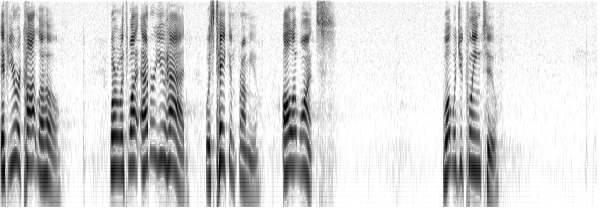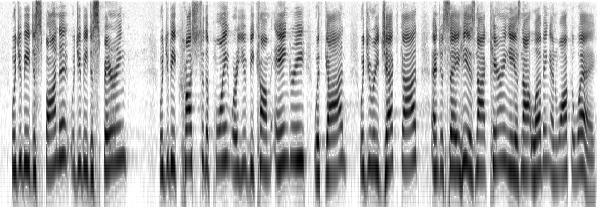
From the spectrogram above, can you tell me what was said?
If you're a Katlaho, where with whatever you had was taken from you all at once, what would you cling to? Would you be despondent? Would you be despairing? Would you be crushed to the point where you become angry with God? Would you reject God and just say, He is not caring, He is not loving, and walk away?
